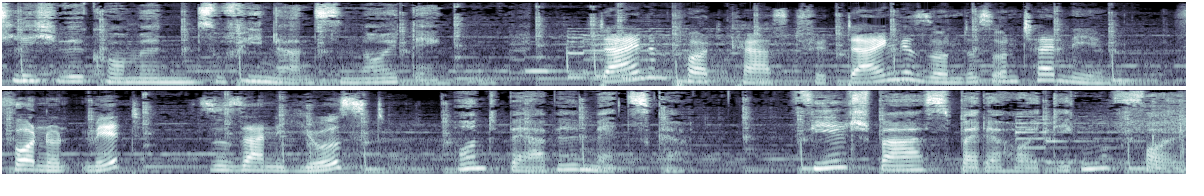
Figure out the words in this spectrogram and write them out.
Herzlich willkommen zu Finanzen neu denken, deinem Podcast für dein gesundes Unternehmen. Von und mit Susanne Just und Bärbel Metzger. Viel Spaß bei der heutigen Folge.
